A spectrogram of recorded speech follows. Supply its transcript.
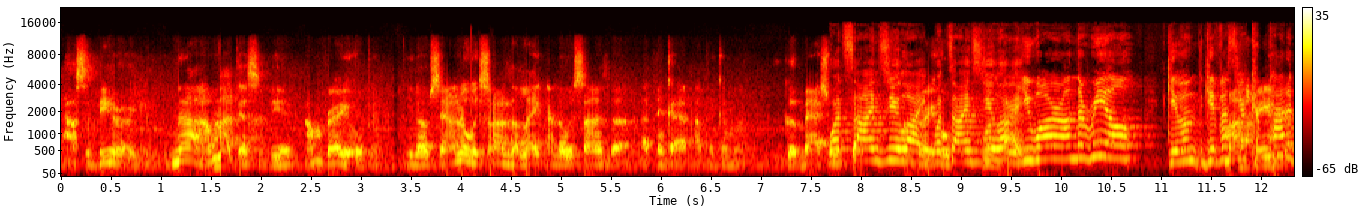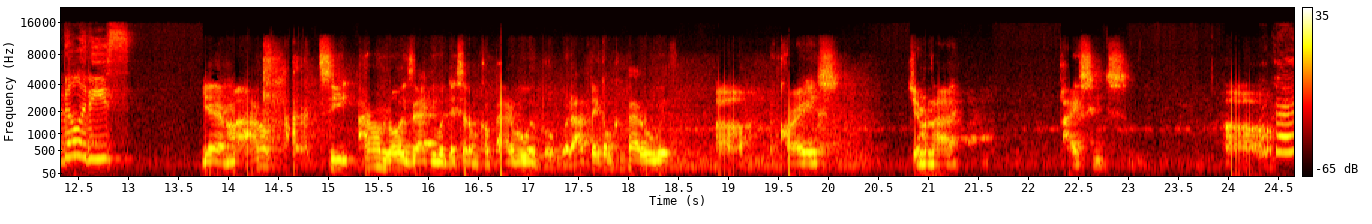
How severe are you? Nah, I'm not that severe. I'm very open. You know what I'm saying? I know what signs I like. I know what signs that I think I, I think I'm a good match What with. but signs do you I'm like? What open. signs do you Well, like? you are on the reel. Give them, give us My your favorite- compatibilities. Yeah, my, I don't I, see. I don't know exactly what they said I'm compatible with, but what I think I'm compatible with: um, Aquarius, Gemini, Pisces, um, okay.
